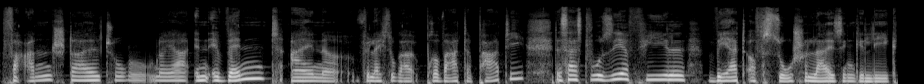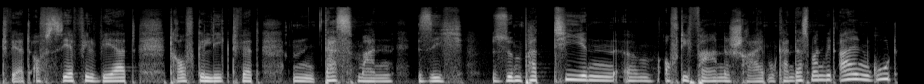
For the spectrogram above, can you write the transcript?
Veranstaltung, naja, ein Event, eine vielleicht sogar private Party. Das heißt, wo sehr viel Wert auf Socializing gelegt wird, auf sehr viel Wert drauf gelegt wird, dass man sich Sympathien ähm, auf die Fahne schreiben kann, dass man mit allen gut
